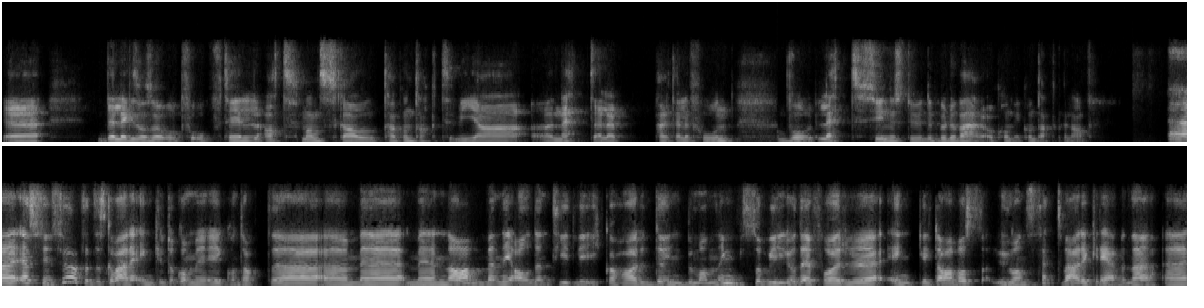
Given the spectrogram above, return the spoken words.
Det legges også opp, til at man skal ta kontakt via nett eller per telefon. Hvor lett synes du det burde være å komme i kontakt med Nav? Eh, jeg syns jo at det skal være enkelt å komme i kontakt eh, med, med, Nav, men i all den tid vi ikke har døgnbemanning, så vil jo det for enkelte av oss uansett være krevende, eh,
